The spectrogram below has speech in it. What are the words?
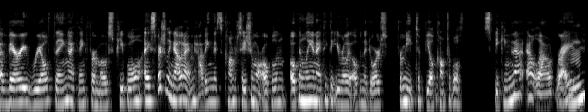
a very real thing, I think, for most people, especially now that I'm having this conversation more open openly. And I think that you really open the doors for me to feel comfortable speaking that out loud, right? Mm-hmm.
